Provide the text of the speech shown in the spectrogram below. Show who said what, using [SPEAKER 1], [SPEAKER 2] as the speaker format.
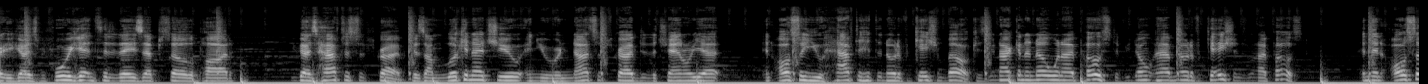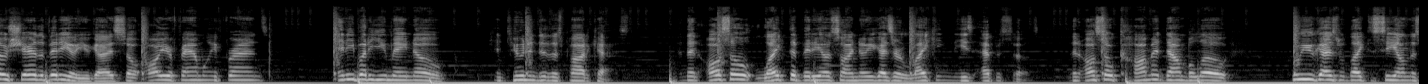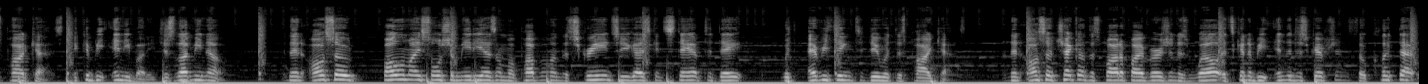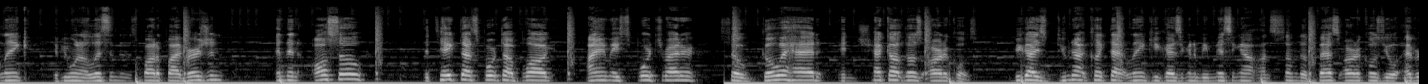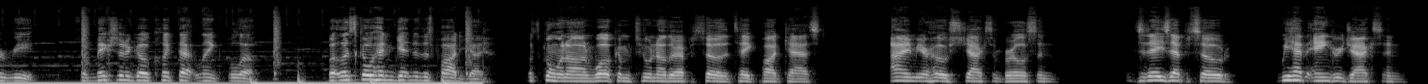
[SPEAKER 1] All right, you guys, before we get into today's episode of the pod, you guys have to subscribe because I'm looking at you and you are not subscribed to the channel yet. And also, you have to hit the notification bell because you're not going to know when I post if you don't have notifications when I post. And then also share the video, you guys, so all your family, friends, anybody you may know can tune into this podcast. And then also like the video so I know you guys are liking these episodes. And then also comment down below who you guys would like to see on this podcast. It could be anybody. Just let me know. And then also follow my social medias. I'm gonna pop them on the screen so you guys can stay up to date with everything to do with this podcast. And then also check out the Spotify version as well. It's gonna be in the description. So click that link if you want to listen to the Spotify version. And then also the take.sport.blog. I am a sports writer, so go ahead and check out those articles. If you guys do not click that link, you guys are going to be missing out on some of the best articles you'll ever read. So make sure to go click that link below. But let's go ahead and get into this pod, you guys. What's going on? Welcome to another episode of the Take Podcast. I am your host, Jackson Burleson. In today's episode, we have Angry Jackson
